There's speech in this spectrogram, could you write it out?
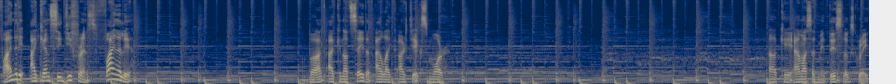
Finally, I can see difference. Finally! But I cannot say that I like RTX more. Okay, I must admit this looks great.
